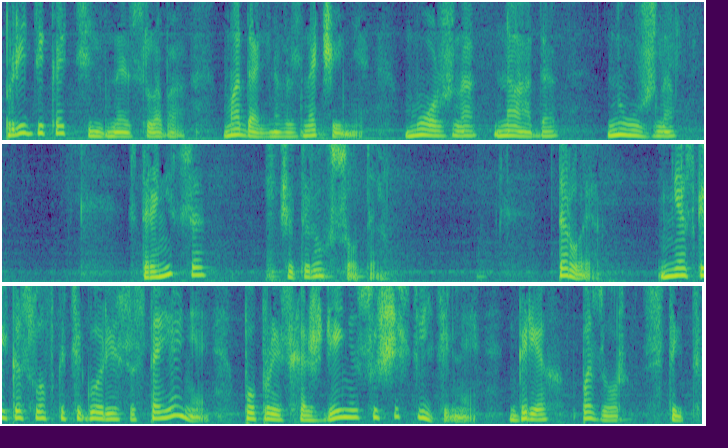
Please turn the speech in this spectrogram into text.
предикативные слова – модального значения. Можно, надо, нужно. Страница 400. Второе. Несколько слов категории состояния по происхождению существительные. Грех, позор, стыд.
